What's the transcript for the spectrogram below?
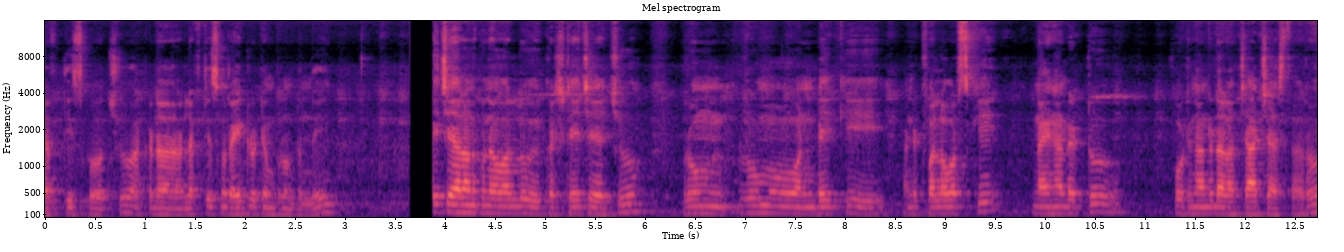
లెఫ్ట్ తీసుకోవచ్చు. అక్కడ లెఫ్ట్ తీసుకుని రైట్లో టెంపుల్ ఉంటుంది. స్టే చేయాలనుకునే వాళ్ళు ఇక్కడ స్టే చేయొచ్చు. రూమ్ రూమ్ వన్ డేకి అంటే ట్వెల్వ్ అవర్స్కి nine hundred to fourteen hundred అలా ఛార్జ్ చేస్తారు.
